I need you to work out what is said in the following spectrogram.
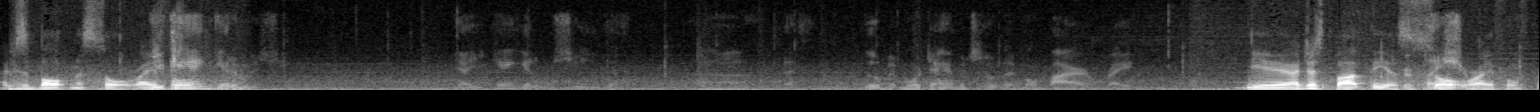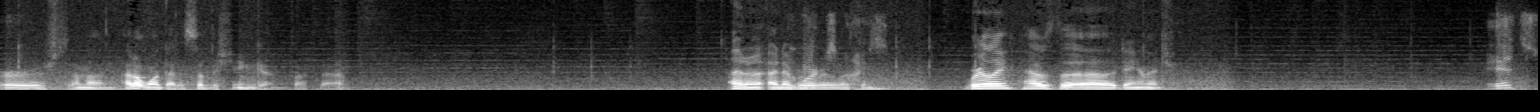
I just bought an Assault rifle. You can get a machine. Yeah, you can get a machine gun. Uh, that's a little bit more damage, a little bit more fire rate. Yeah, I just bought the assault your- rifle first. I'm not. I don't want that as submachine gun. Fuck that. I don't. I never really looking. nice. Really? How's the uh, damage? It's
